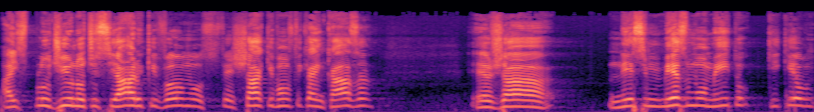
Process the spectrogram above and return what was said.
a explodir o noticiário que vamos fechar, que vamos ficar em casa. Eu já nesse mesmo momento, o que, que eu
